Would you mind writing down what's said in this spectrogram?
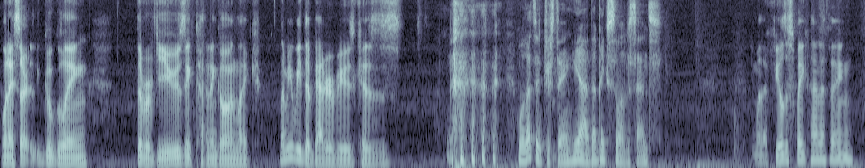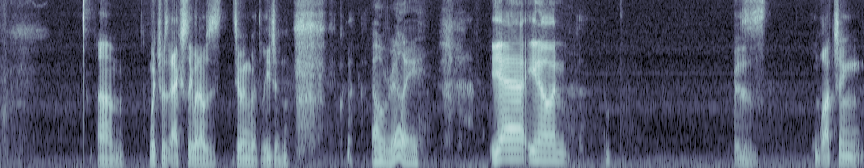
when i start googling the reviews and kind of going like let me read the bad reviews because Well, that's interesting. Yeah, that makes a lot of sense. when that feels this way kind of thing um which was actually what i was doing with legion Oh, really? yeah you know and was watching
